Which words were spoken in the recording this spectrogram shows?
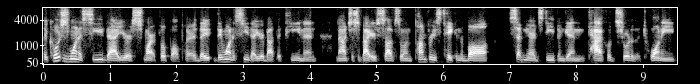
the coaches want to see that you're a smart football player. They they want to see that you're about the team and not just about yourself. So when Pumphrey's taking the ball seven yards deep and getting tackled short of the 20,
